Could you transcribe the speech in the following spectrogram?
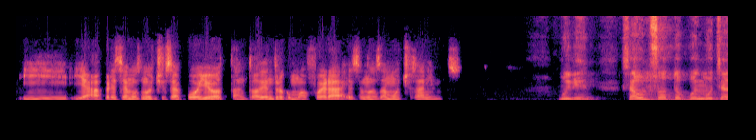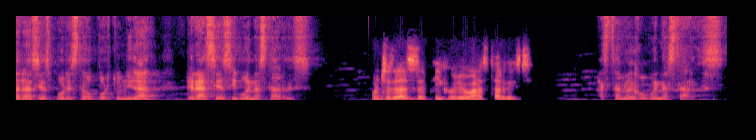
y, apreciamos mucho ese apoyo, tanto adentro como afuera, eso nos da muchos ánimos. Muy bien. Saúl Soto, pues muchas gracias por esta oportunidad. Gracias y buenas tardes. Muchas gracias a ti, Julio. Buenas tardes. Hasta luego. Buenas tardes.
